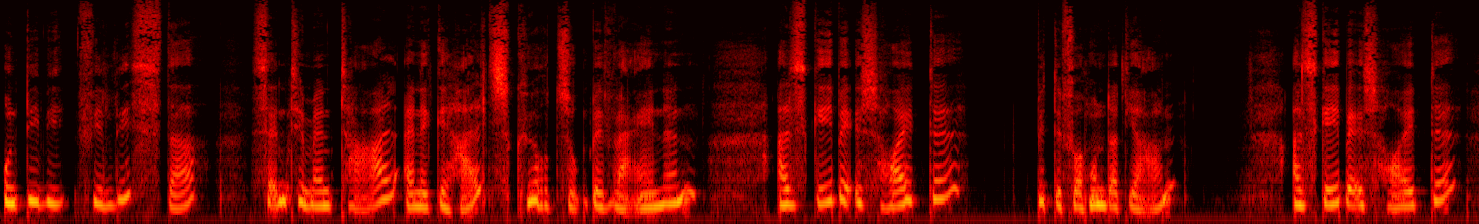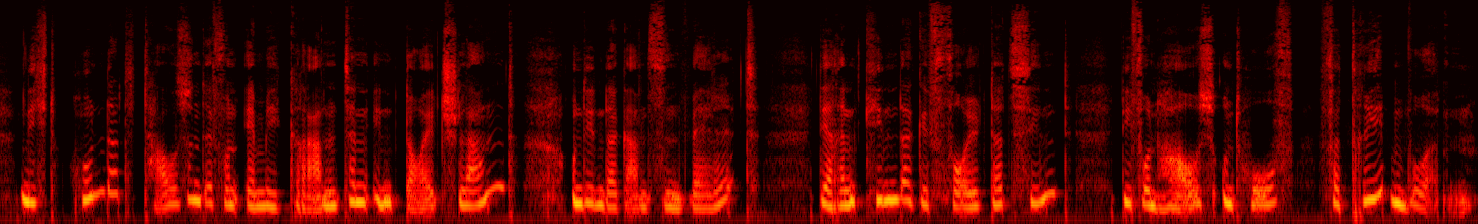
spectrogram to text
und die wie Philister sentimental eine Gehaltskürzung beweinen, als gäbe es heute, bitte vor 100 Jahren, als gäbe es heute nicht Hunderttausende von Emigranten in Deutschland und in der ganzen Welt, deren Kinder gefoltert sind, die von Haus und Hof vertrieben wurden.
